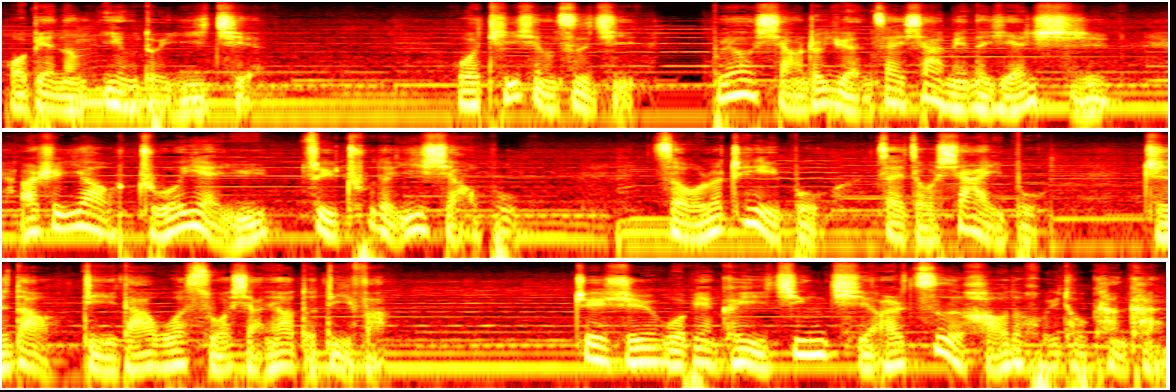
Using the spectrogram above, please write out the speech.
我便能应对一切。我提醒自己，不要想着远在下面的岩石，而是要着眼于最初的一小步，走了这一步，再走下一步，直到抵达我所想要的地方。这时，我便可以惊奇而自豪地回头看看，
